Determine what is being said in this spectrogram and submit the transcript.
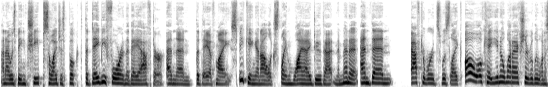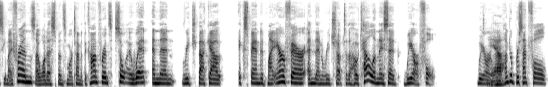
and I was being cheap. So I just booked the day before and the day after, and then the day of my speaking. And I'll explain why I do that in a minute. And then afterwards was like, oh, okay, you know what? I actually really want to see my friends. I want to spend some more time at the conference. So I went and then reached back out, expanded my airfare, and then reached out to the hotel and they said, we are full. We are yeah. 100% full.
